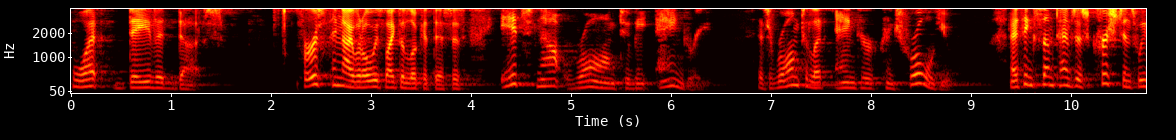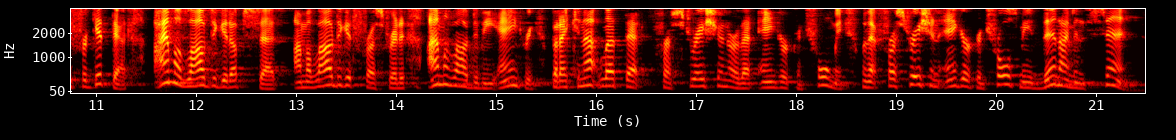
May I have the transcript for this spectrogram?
what David does. First thing I would always like to look at this is it's not wrong to be angry. It's wrong to let anger control you. And I think sometimes as Christians we forget that. I'm allowed to get upset. I'm allowed to get frustrated. I'm allowed to be angry. But I cannot let that frustration or that anger control me. When that frustration and anger controls me, then I'm in sin.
